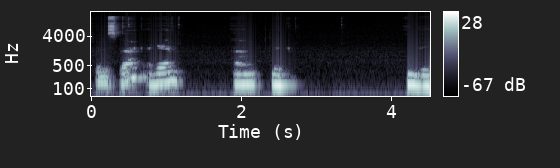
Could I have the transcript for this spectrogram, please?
so let's back again and click in the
